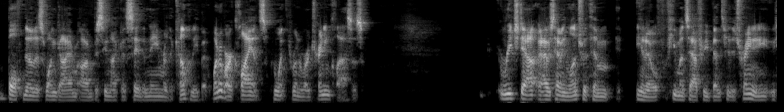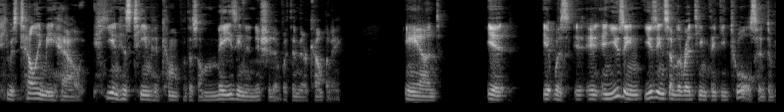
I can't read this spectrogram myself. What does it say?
both know this one guy. I'm obviously not going to say the name or the company, but one of our clients who went through one of our training classes reached out. I was having lunch with him, you know, a few months after he'd been through the training. He was telling me how he and his team had come up with this amazing initiative within their company, and it it was in using using some of the red team thinking tools had de-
